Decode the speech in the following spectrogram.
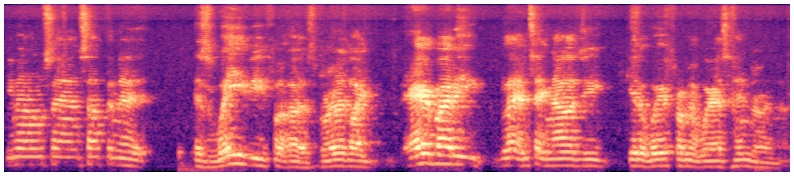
you know what I'm saying? Something that is wavy for us, bro. Like everybody letting technology get away from it where it's hindering us.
